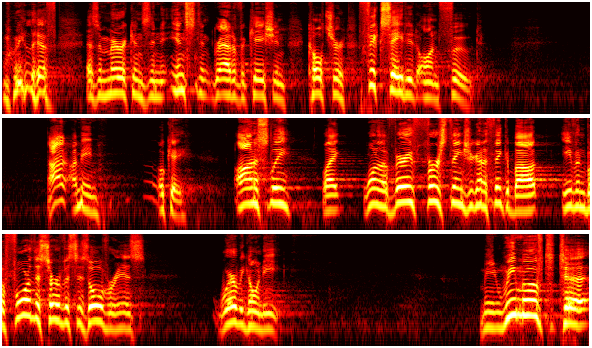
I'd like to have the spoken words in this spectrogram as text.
We live as Americans in an instant gratification culture fixated on food. I, I, mean, okay, honestly, like one of the very first things you're going to think about, even before the service is over, is where are we going to eat? I mean, we moved to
